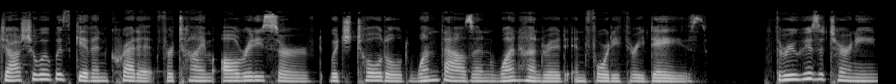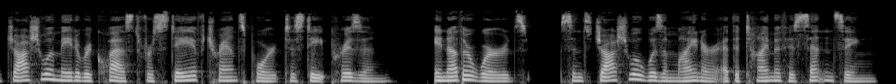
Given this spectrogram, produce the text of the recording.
Joshua was given credit for time already served, which totaled 1,143 days. Through his attorney, Joshua made a request for stay of transport to state prison. In other words, since Joshua was a minor at the time of his sentencing,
